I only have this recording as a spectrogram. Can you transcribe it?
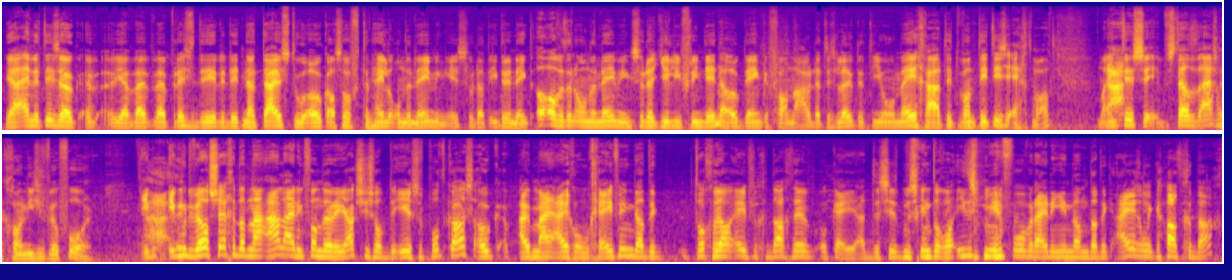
Ja, en het is ook, eh, ja, wij, wij presenteren dit naar thuis toe ook alsof het een hele onderneming is. Zodat iedereen denkt, oh wat een onderneming. Zodat jullie vriendinnen ook denken van, nou dat is leuk dat die jongen meegaat, dit, want dit is echt wat. Maar Ja. intussen stelt het eigenlijk gewoon niet zoveel voor. Ik, Ja, ik moet wel zeggen dat naar aanleiding van de reacties op de eerste podcast, ook uit mijn eigen omgeving, dat ik toch wel even gedacht heb: oké, ja, er zit misschien toch wel iets meer voorbereiding in dan dat ik eigenlijk had gedacht.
